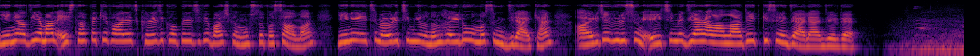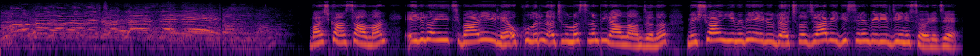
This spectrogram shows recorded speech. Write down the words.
Yeni Adıyaman Esnaf ve Kefalet Kredi Kooperatifi Başkanı Mustafa Salman, yeni eğitim öğretim yılının hayırlı olmasını dilerken ayrıca virüsün eğitim ve diğer alanlarda etkisini değerlendirdi. Başkan Salman, Eylül ayı itibariyle okulların açılmasının planlandığını ve şu an 21 Eylül'de açılacağı bilgisinin verildiğini söyledi.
